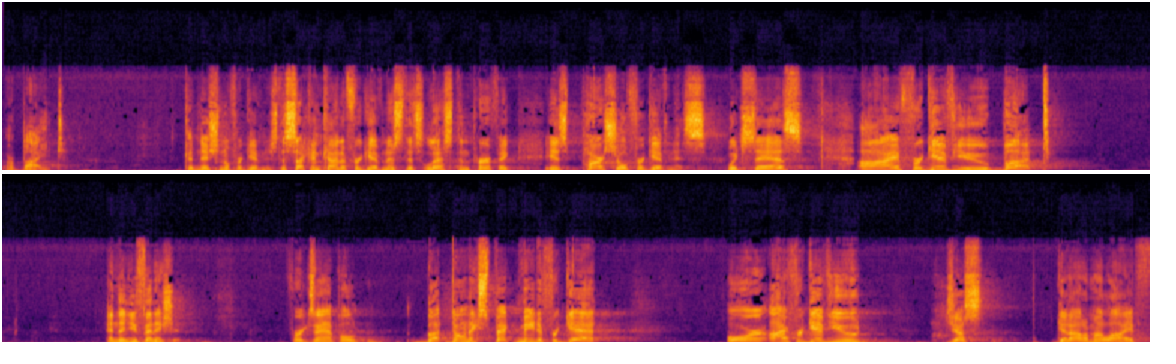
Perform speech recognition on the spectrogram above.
or bite. Conditional forgiveness. The second kind of forgiveness that's less than perfect is partial forgiveness, which says, I forgive you, but. And then you finish it. For example, but don't expect me to forget, or I forgive you, just get out of my life.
